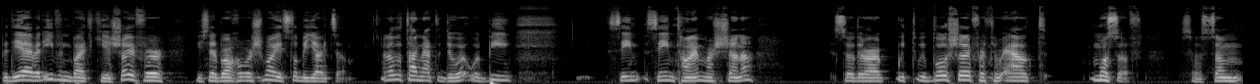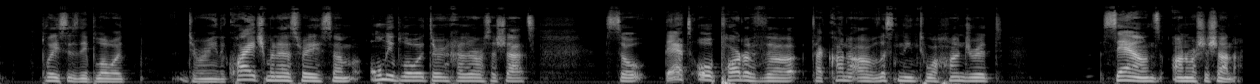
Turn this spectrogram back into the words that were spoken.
But the even by tkiyah shofar, you said baruch over shema, you'd still be yaitza. Another time not to do it would be same same time Rosh Hashanah. So there are we, we blow shofar throughout Musaf. So some places they blow it during the quiet Shemana Esrei, some only blow it during Chazaras Hashatz. So that's all part of the takana of listening to a hundred sounds on Rosh Hashanah.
